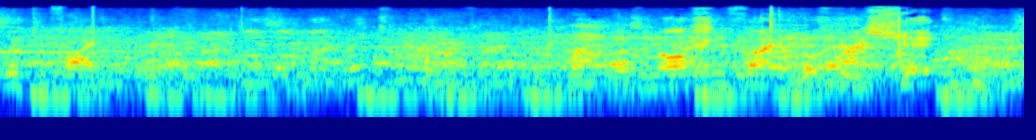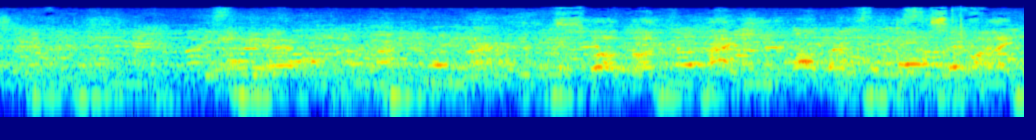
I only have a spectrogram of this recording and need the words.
That was an awesome fight. Holy shit. Well done. Hey, well done. Awesome fight.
